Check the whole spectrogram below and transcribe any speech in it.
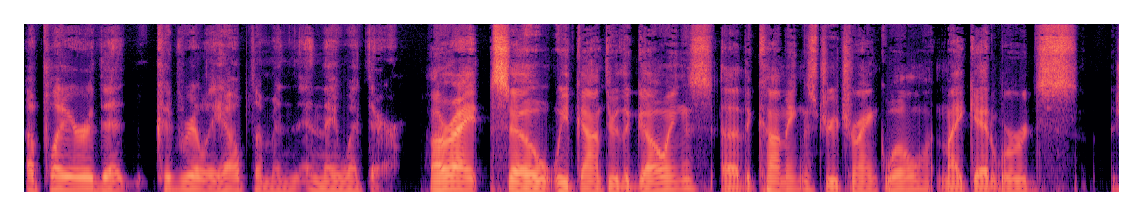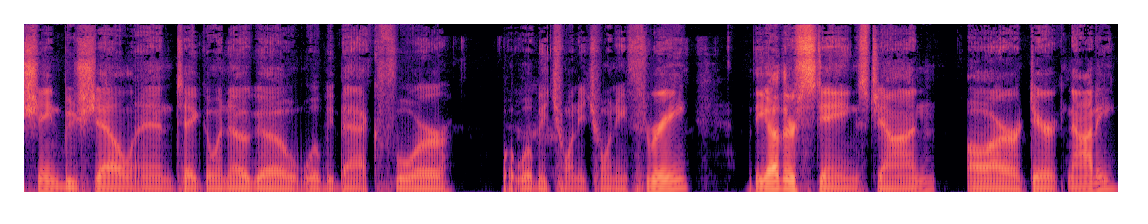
a player that could really help them, and, and they went there. All right. So we've gone through the goings, uh, the comings, Drue Tranquill, Mike Edwards, Shane Buechele, and Tega Wanogho will be back for what will be 2023. The other stayings, John, are Derek Nnadi,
